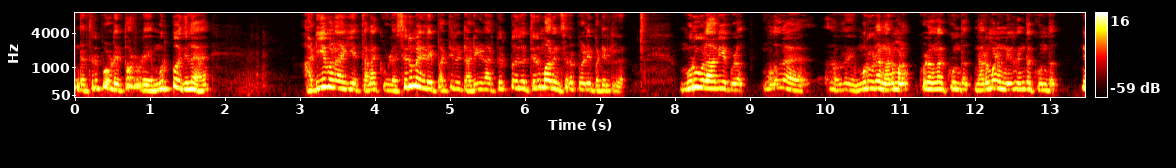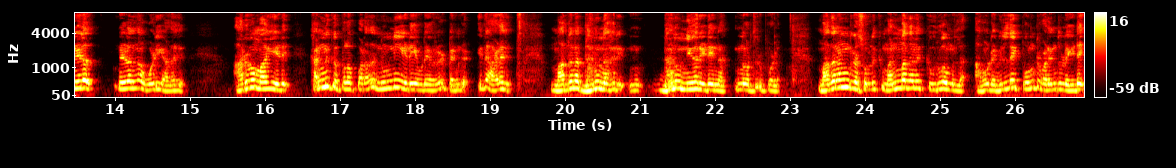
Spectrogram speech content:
இந்த திருப்பூருடைய பாடலுடைய முற்பகுதியில் அடியவனாகிய தனக்கு உள்ள சிறுமைகளை பட்டியலிட்டு அடிகளார் பிற்பதில் திருமாலின் சிறப்புகளை பட்டியலிடுறார் முருகுலாவிய குழல் முதல்ல அதாவது முருகனா நறுமணம் குழல்னா கூந்தல் நறுமணம் நிறைந்த கூந்தல் நிழல் நிழல்னா ஒளி அழகு. அருவமாகி இடை கண்ணுக்கு புலப்படாத நுண்ணிய இடையுடையவர்கள் பெண்கள். இது அழகு. மதன தனு நகரி தனு நிகர் இடையினர் இன்னொரு திருப்பூர்ல மதனன்ற சொல்லுக்கு மன்மதனுக்கு உருவம் இல்லை. அவனுடைய வில்லை போன்று வளைந்துள்ள இடை.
